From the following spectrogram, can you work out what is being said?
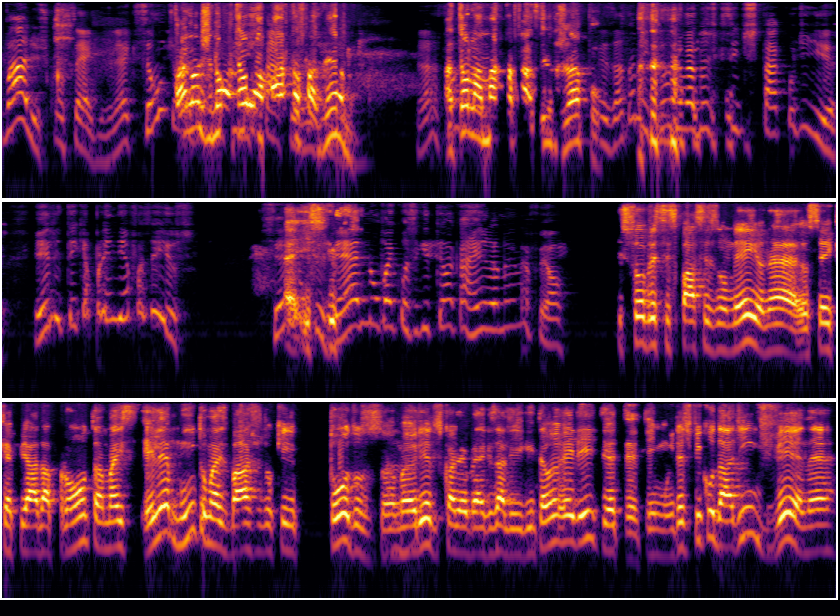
Vários conseguem, né? Que são Vai longe não, até o Lamar tá fazendo. É, até o Lamar tá fazendo já, pô. Exatamente, são jogadores que se destacam de dia. Ele tem que aprender a fazer isso. Se ele é, não fizer, ele não vai conseguir ter uma carreira na NFL. E sobre esses passes no meio, né? Eu sei que é piada pronta, mas ele é muito mais baixo do que todos, a é. maioria dos quarterbacks da liga. Então ele tem muita dificuldade em ver, né?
